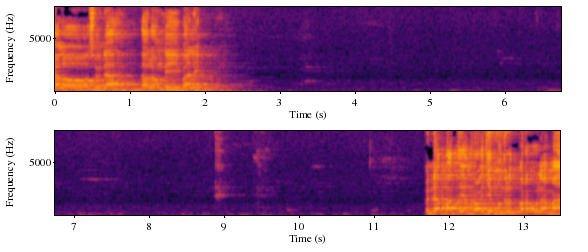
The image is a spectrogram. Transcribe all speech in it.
Kalau sudah tolong dibalik. Pendapat yang roji menurut para ulama,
